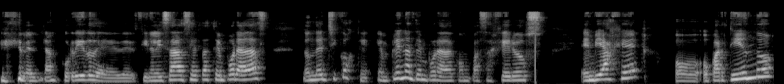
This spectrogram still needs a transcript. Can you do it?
en el transcurrir de, finalizadas ciertas temporadas, donde hay chicos que en plena temporada con pasajeros en viaje o, partiendo,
